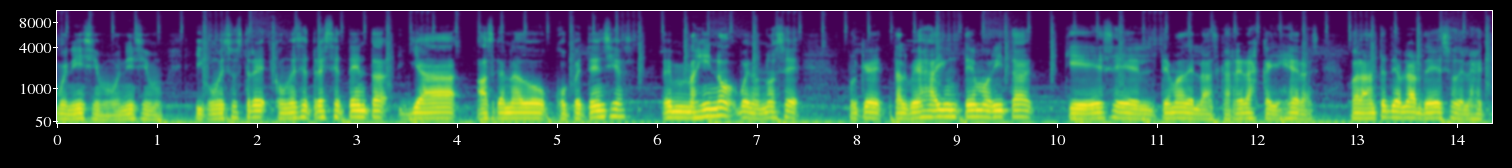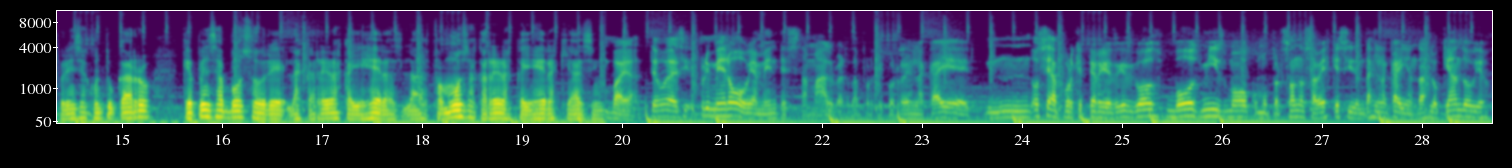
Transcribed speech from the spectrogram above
Buenísimo, buenísimo. Y con esos tres con ese 370 ya has ganado competencias. Eh, me imagino, bueno, no sé, porque tal vez hay un tema ahorita que es el tema de las carreras callejeras. Para antes de hablar de eso, de las experiencias con tu carro, ¿Qué pensás vos sobre las carreras callejeras, las famosas carreras callejeras que hacen? Vaya, te voy a decir, primero obviamente está mal, ¿verdad? Porque correr en la calle, mm, o sea, porque te arriesgues vos, mismo como persona, sabes que si andas en la calle, andas bloqueando, viejo,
